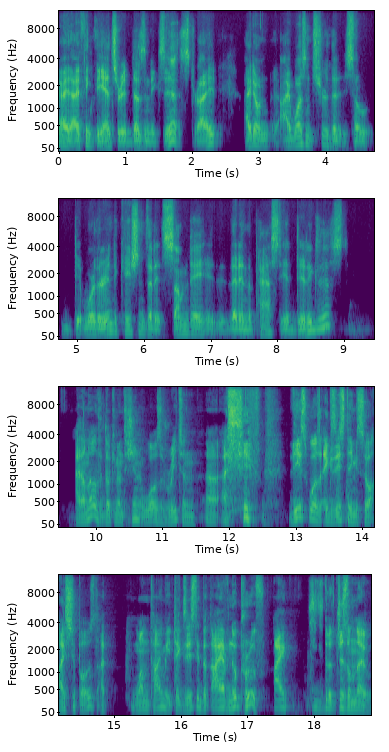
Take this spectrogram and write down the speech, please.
I, I think the answer, it doesn't exist, right? I don't, I wasn't sure that, so did, were there indications that it someday, that in the past it did exist? I don't know. The documentation was written uh, as if this was existing. So I suppose at one time it existed, but I have no proof. I just don't know.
